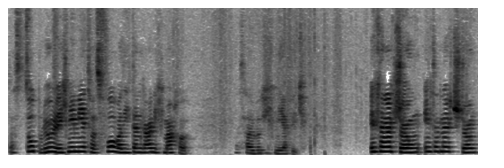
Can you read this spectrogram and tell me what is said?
Das ist so blöd. Ich nehme mir etwas vor, was ich dann gar nicht mache. Das ist halt wirklich nervig. Internetstörung, Internetstörung.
